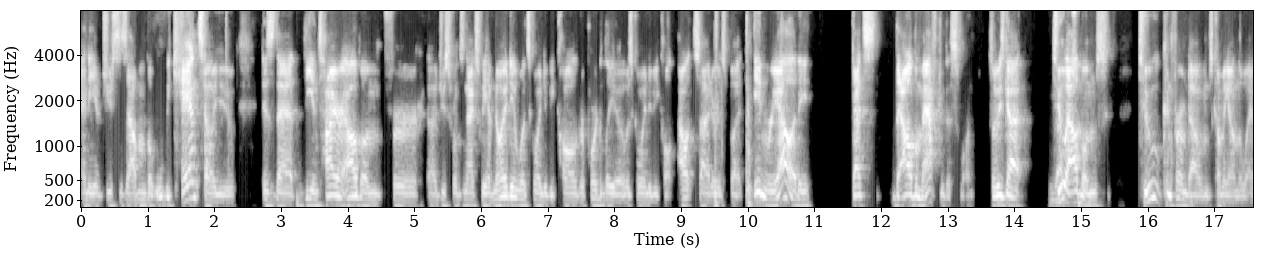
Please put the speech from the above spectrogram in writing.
any of Juice's album. But what we can tell you is that the entire album for uh, Juice WRLD's Next, we have no idea what's going to be called. Reportedly, it was going to be called Outsiders, but in reality, that's the album after this one. So he's got two albums, two confirmed albums coming on the way.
